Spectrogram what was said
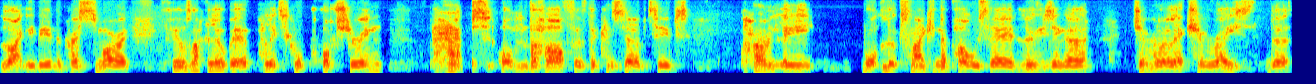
likely be in the press tomorrow, feels like a little bit of political posturing, perhaps on behalf of the Conservatives. Currently, what looks like in the polls they're losing a general election race. That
